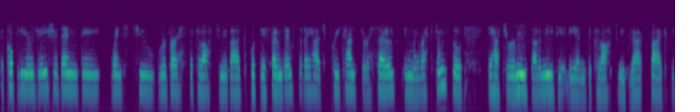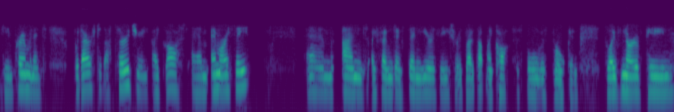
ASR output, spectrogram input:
a couple of years later, then they went to reverse the colostomy bag, but they found out that I had precancerous cells in my rectum, so they had to remove that immediately, and the colostomy bag became permanent. But after that surgery, I got um, MRSA, um, and I found out then years later as well that my coccyx bone was broken. So I've nerve pain.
